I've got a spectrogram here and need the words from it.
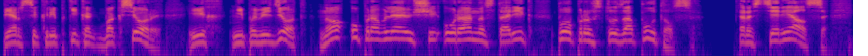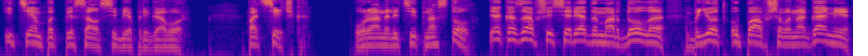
Персы крепки, как боксеры, их не поведет, но управляющий Урана старик попросту запутался, растерялся и тем подписал себе приговор. Подсечка. Урана летит на стол, и оказавшийся рядом Ордола бьет упавшего ногами,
